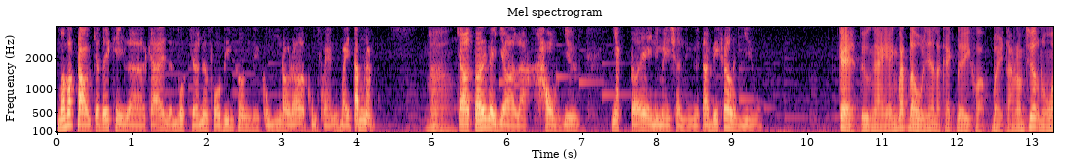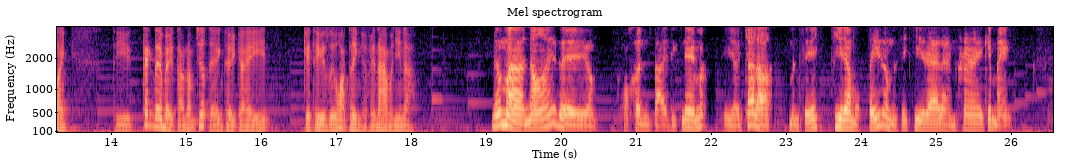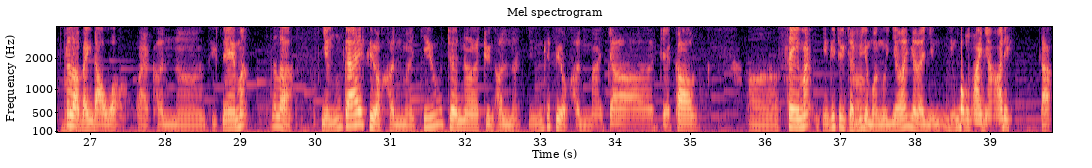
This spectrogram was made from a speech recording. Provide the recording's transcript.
mới bắt đầu cho tới khi là cái lĩnh vực trở nên phổ biến hơn thì cũng đâu đó là cũng khoảng 7 8 năm. À. À, cho tới bây giờ là hầu như nhắc tới animation thì người ta biết rất là nhiều. Kể từ ngày anh bắt đầu nhé là cách đây khoảng 7 8 năm trước đúng không anh? Thì cách đây 7 8 năm trước thì anh thấy cái cái thế giới hoạt hình ở Việt Nam là như nào? Nếu mà nói về hoạt hình tại Việt Nam á thì ờ, chắc là mình sẽ chia ra một tí rồi mình sẽ chia ra làm hai cái mảng. Tức là vâng. ban đầu á hoạt hình uh, Việt Nam á đó là những cái phim hoạt hình mà chiếu trên uh, truyền hình những cái phim hoạt hình mà cho trẻ con uh, xem á những cái chương trình à. ví dụ mọi người nhớ như là những những bông hoa nhỏ đi đó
